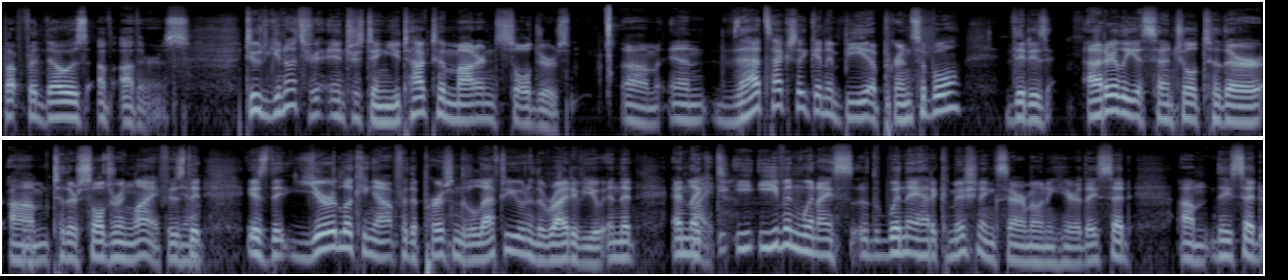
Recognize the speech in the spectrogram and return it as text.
but for those of others. Dude, you know what's re- interesting? You talk to modern soldiers, um, and that's actually going to be a principle that is utterly essential to their um, to their soldiering life. Is that is that you're looking out for the person to the left of you and to the right of you, and that and like Right. e- even when I when they had a commissioning ceremony here, they said um, they said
